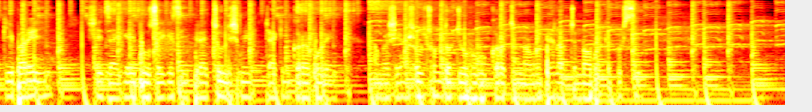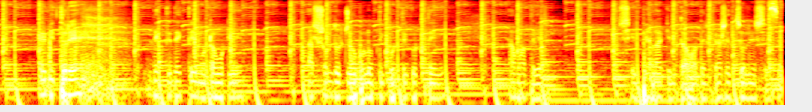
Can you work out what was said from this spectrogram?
একেবারেই সেই জায়গায় পৌঁছে গেছি, প্রায় চল্লিশ মিনিট ট্রেকিং করার পরে। আমরা সেই আসল সৌন্দর্য উপভোগ করার জন্য আমরা ভেলার জন্য অপেক্ষা করছি। এর ভিতরে দেখতে দেখতে মোটামুটি আর সৌন্দর্য উপলব্ধি করতে করতেই আমাদের সেই ভেলা কিন্তু আমাদের কাছে চলে এসেছে।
